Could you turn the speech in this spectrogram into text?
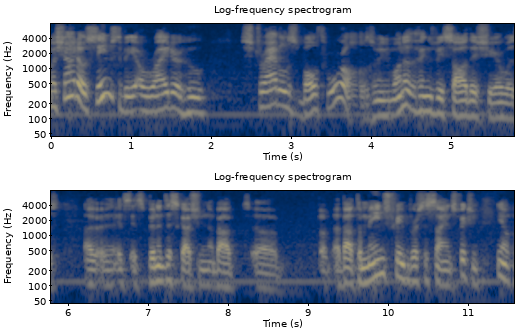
Machado seems to be a writer who straddles both worlds. I mean, one of the things we saw this year was uh, it's it's been a discussion about uh, about the mainstream versus science fiction. You know,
